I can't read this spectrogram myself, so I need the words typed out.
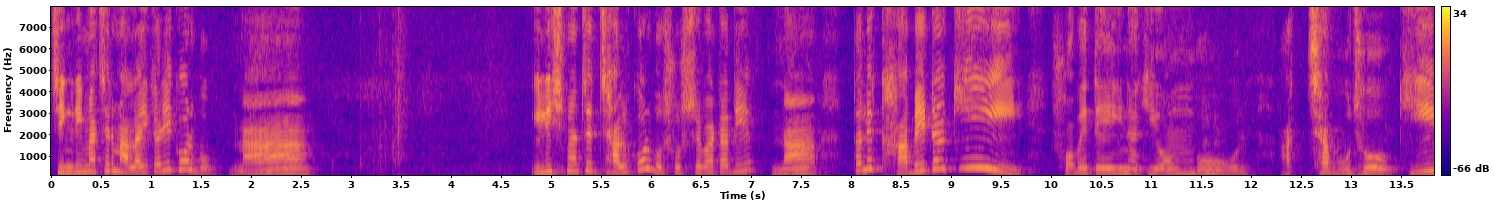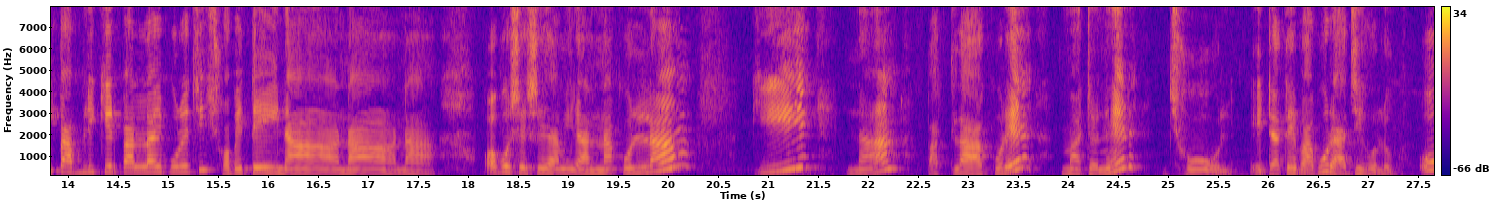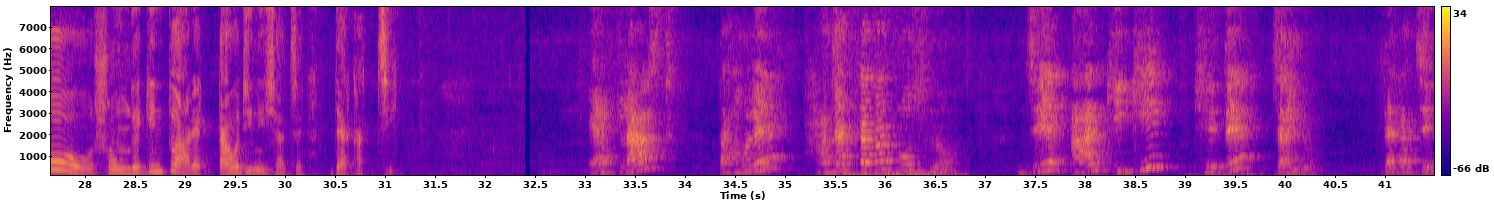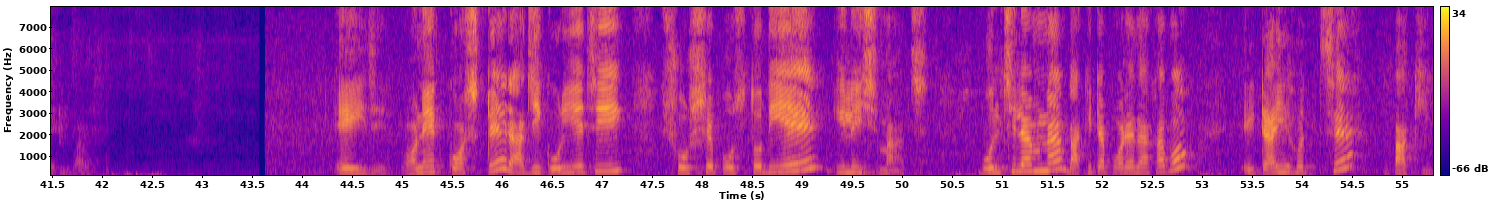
চিংড়ি মাছের মালাইকারি করব? না। ইলিশ মাছের ঝাল করব সর্ষে বাটা দিয়ে? না। তাহলে খাবেটা কি? সবেতেই নাকি অম্বল। আচ্ছা বোঝো, কি পাবলিকের পাল্লায় পড়েছি? সবেতেই না না না। অবশেষে আমি রান্না করলাম কি? না, পাতলা করে মাটনের ঝোল। এটাতে বাবু রাজি হলো। ও, সঙ্গে কিন্তু আরেকটাও জিনিস আছে, দেখাচ্ছি। অ্যাট লাস্ট তাহলে হাজার টাকার প্রশ্ন। যে আর কি কি খেতে চাইলো? দেখাচ্ছে একটু পরে। এই যে, অনেক কষ্টে রাজি করিয়েছি সর্ষে পোস্ত দিয়ে ইলিশ মাছ। বলছিলাম না, বাকিটা পরে দেখাবো। এটাই হচ্ছে বাকি।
